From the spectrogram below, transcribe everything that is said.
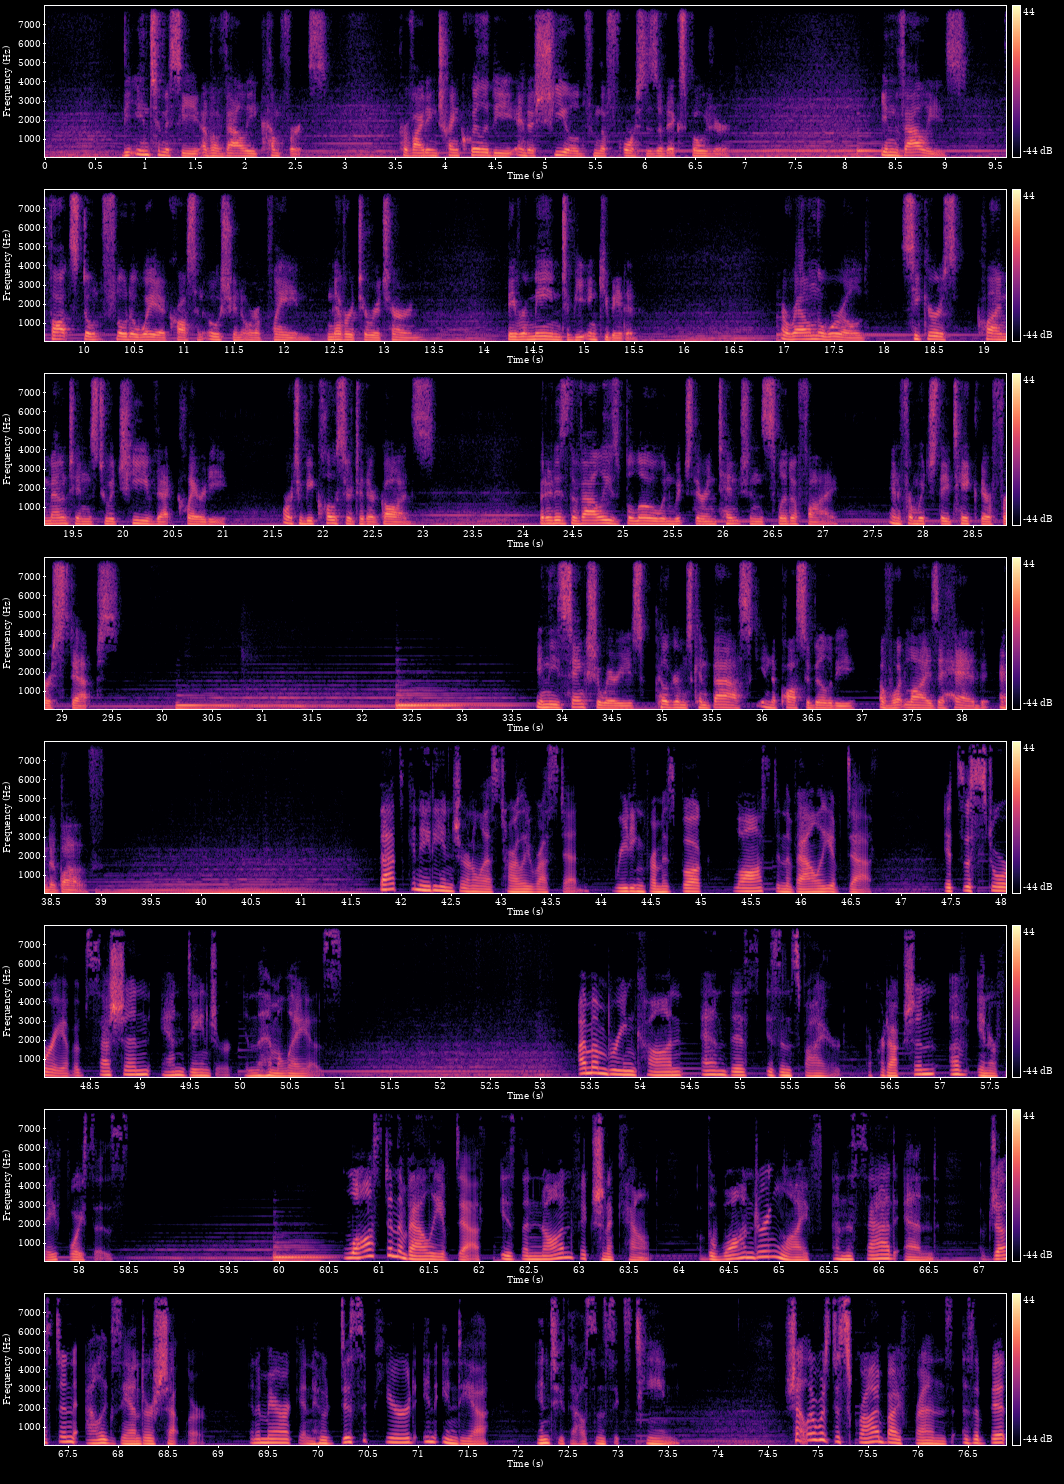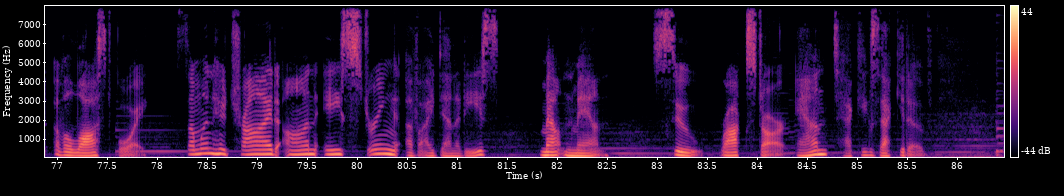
the intimacy of a valley comforts, providing tranquility and a shield from the forces of exposure. In valleys, thoughts don't float away across an ocean or a plain, never to return. They remain to be incubated. Around the world, seekers climb mountains to achieve that clarity or to be closer to their gods. But it is the valleys below in which their intentions solidify and from which they take their first steps. In these sanctuaries, pilgrims can bask in the possibility of what lies ahead and above. That's Canadian journalist Harley Rusted, reading from his book, Lost in the Valley of Death. It's a story of obsession and danger in the Himalayas. I'm Umbreen Khan, and this is Inspired, a production of Interfaith Voices. Lost in the Valley of Death is the nonfiction account of the wandering life and the sad end of Justin Alexander Shetler, an American who disappeared in India in 2016. Shetler was described by friends as a bit of a lost boy, someone who tried on a string of identities mountain man, Sioux, rock star, and tech executive.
